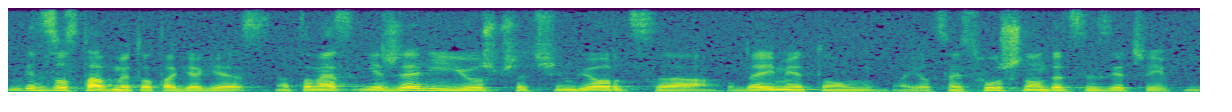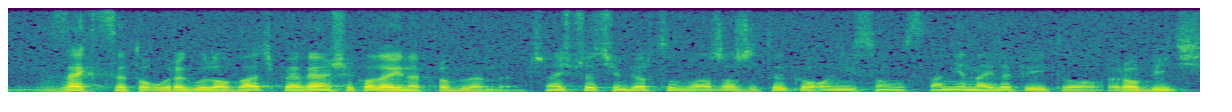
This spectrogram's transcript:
więc zostawmy to tak jak jest. Natomiast jeżeli już przedsiębiorca podejmie tą ocenię słuszną decyzję, czyli zechce to uregulować, pojawiają się kolejne problemy. Część przedsiębiorców uważa, że tylko oni są w stanie najlepiej to robić,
